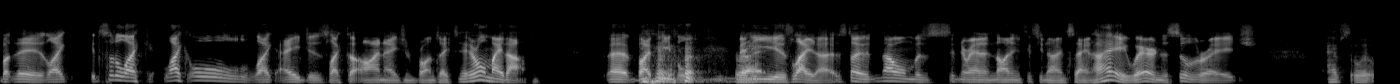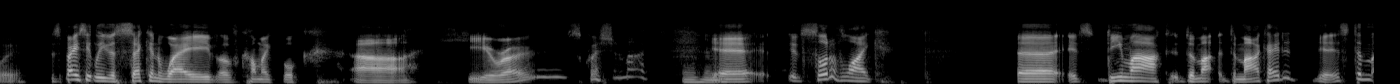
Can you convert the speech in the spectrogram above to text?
but they're like it's sort of like like all like ages, like the Iron Age and Bronze Age. They're all made up uh, by people many Right. years later. So no one was sitting around in 1959 saying, "Hey, we're in the Silver Age." Absolutely. It's basically the second wave of comic book uh, heroes? Question mark. Mhm. Yeah, it's sort of like uh, it's demarked, demar- demarcated. Yeah, it's dem-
